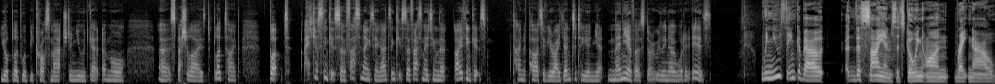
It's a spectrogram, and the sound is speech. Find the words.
your blood would be cross matched and you would get a more uh, specialized blood type. But I just think it's so fascinating. I think it's so fascinating that I think it's kind of part of your identity, and yet many of us don't really know what it is. When you think about uh, the science that's going on right now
